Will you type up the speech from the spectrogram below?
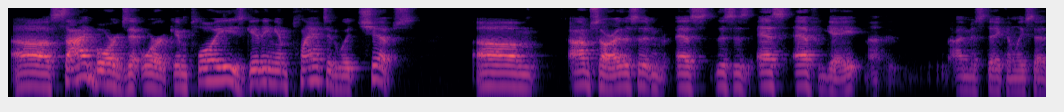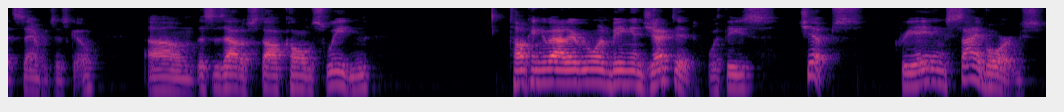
uh, cyborgs at work, employees getting implanted with chips. Um, I'm sorry, this is S. This is SF Gate. I mistakenly said San Francisco. Um, this is out of Stockholm, Sweden talking about everyone being injected with these chips, creating cyborgs.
